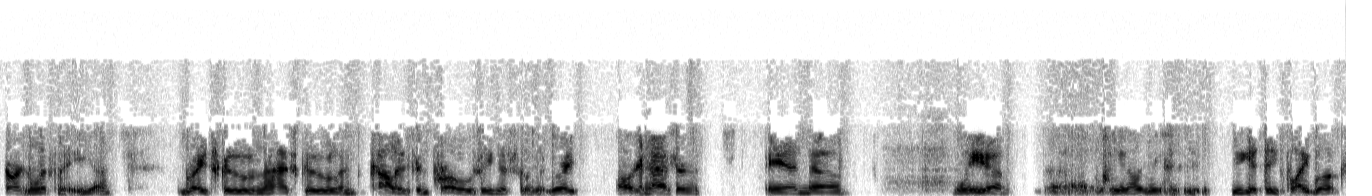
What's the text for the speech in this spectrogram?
starting with the uh, grade schools and high school and college and pros. He just was a great organizer, and uh, we, uh, uh, you know, you, you get these playbooks,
